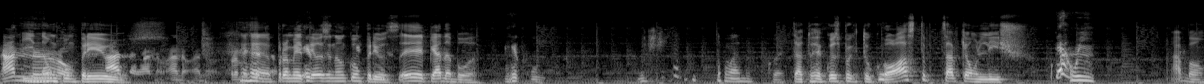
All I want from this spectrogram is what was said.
Ah, e não cumpriu. Ah, não, ah, não, ah, não. Ah, não. Prometeu, não. Prometeus e não cumpriu. Ê, piada boa. Recuso. Tá, tu recusa porque tu gosta, porque tu sabe que é um lixo. Porque é ruim. Ah, bom.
